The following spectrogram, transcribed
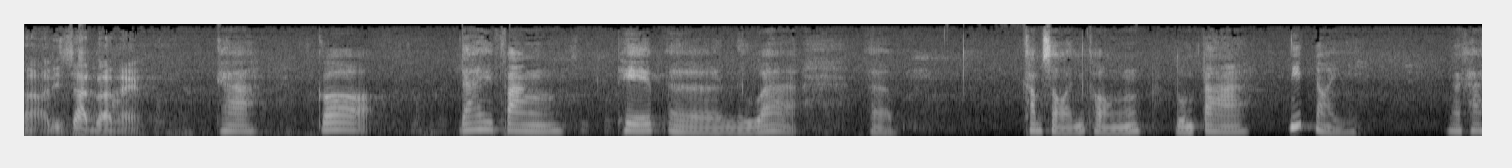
อ่าอาริสันว่าไงค่ะ ก็ได้ฟังเทปเอ่อหรือว่าเอ่อคำสอนของหลวงตานิดหน่อยนะคะ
